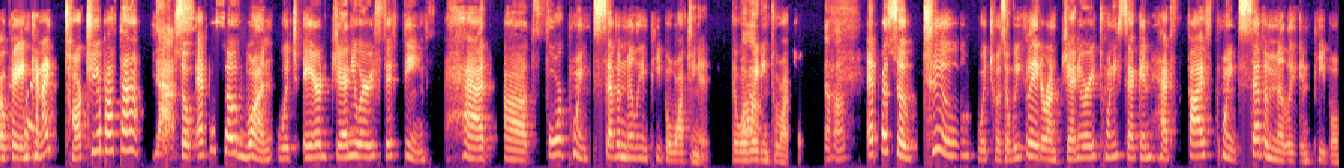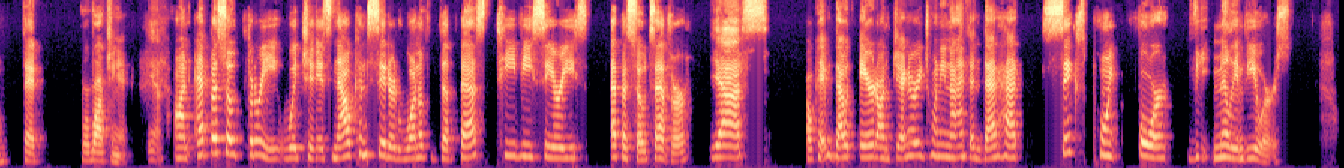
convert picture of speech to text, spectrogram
Okay, and can I talk to you about that? Yeah. So episode one, which aired January 15th, had uh 4.7 million people watching it that were wow. waiting to watch it. Uh-huh. Episode two, which was a week later on January 22nd, had 5.7 million people that were watching it. Yeah. On episode three, which is now considered one of the best TV series episodes ever. Yes. Okay, that aired on January 29th, and that had 6.4 v- million viewers,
